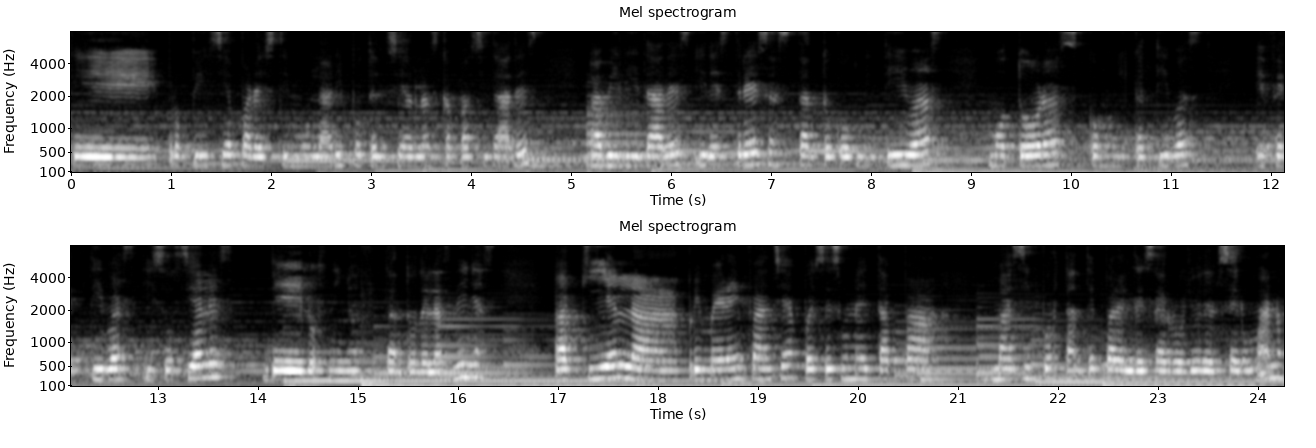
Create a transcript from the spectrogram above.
que propicia para estimular y potenciar las capacidades, habilidades y destrezas, tanto cognitivas, motoras, comunicativas, efectivas y sociales de los niños, tanto de las niñas. Aquí en la primera infancia, pues es una etapa más importante para el desarrollo del ser humano.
